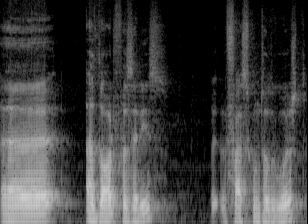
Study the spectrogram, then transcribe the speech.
Ah, adoro fazer isso, faço com todo gosto.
